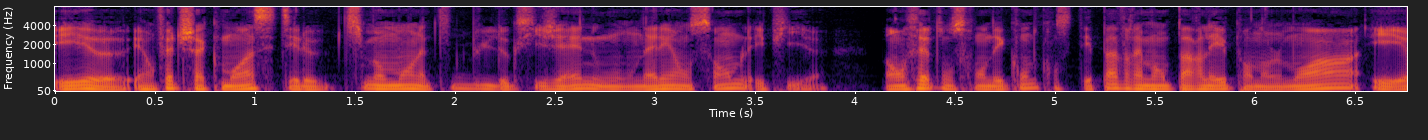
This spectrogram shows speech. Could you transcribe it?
et, et, en fait, chaque mois, c'était le petit moment, la petite bulle d'oxygène où on allait ensemble et puis. Bah, en fait, on se rendait compte qu'on s'était pas vraiment parlé pendant le mois et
